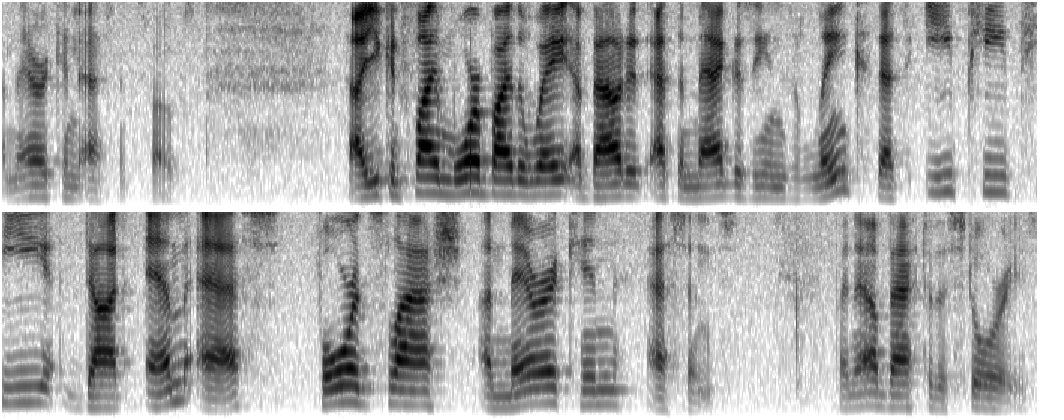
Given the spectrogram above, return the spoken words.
American Essence, folks. Uh, you can find more, by the way, about it at the magazine's link. That's ept.ms forward slash American Essence. But now back to the stories.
